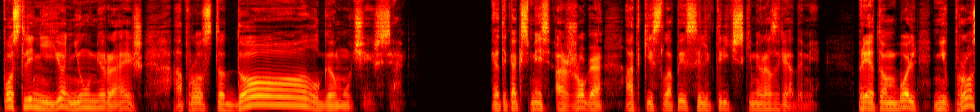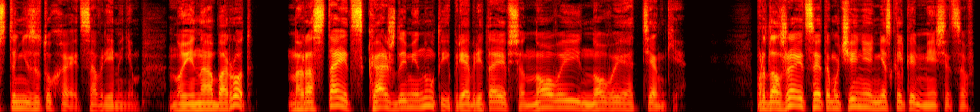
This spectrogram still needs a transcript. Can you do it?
после нее не умираешь, а просто долго мучаешься. Это как смесь ожога от кислоты с электрическими разрядами. При этом боль не просто не затухает со временем, но и наоборот, нарастает с каждой минутой, приобретая все новые и новые оттенки. Продолжается это мучение несколько месяцев,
